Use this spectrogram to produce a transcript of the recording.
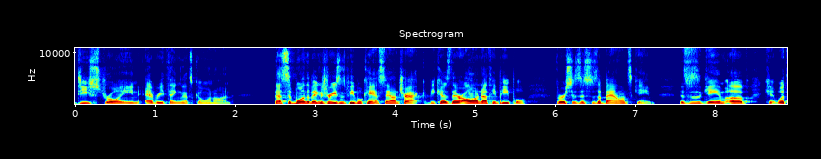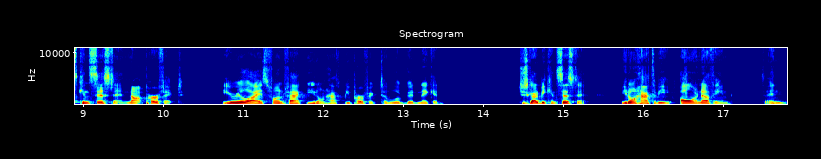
destroying everything that's going on. That's one of the biggest reasons people can't stay on track because they're all or nothing people versus this is a balance game. This is a game of what's consistent, not perfect. You realize, fun fact, you don't have to be perfect to look good naked. Just got to be consistent. You don't have to be all or nothing and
